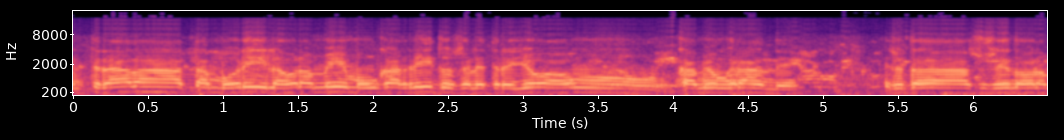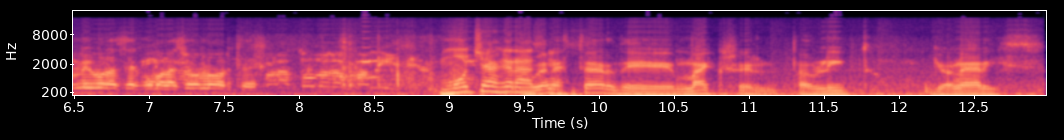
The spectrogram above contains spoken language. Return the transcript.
entrada a Tamboril, ahora mismo un carrito se le estrelló a un camión grande. Eso está sucediendo ahora mismo en la circunvalación norte. Muchas gracias. Buenas tardes, Maxwell, Pablito, Yonaris.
